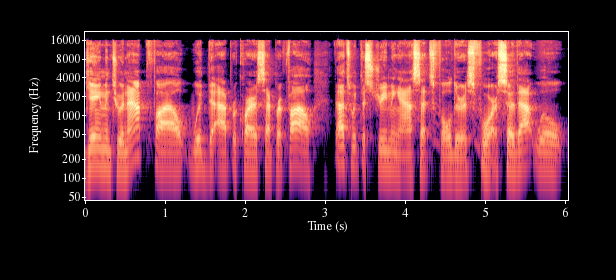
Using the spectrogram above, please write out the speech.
game into an app file, would the app require a separate file? That's what the streaming assets folder is for. So that will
